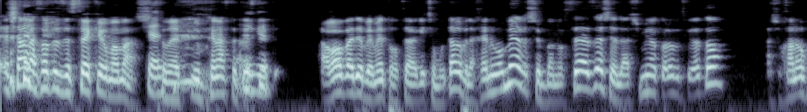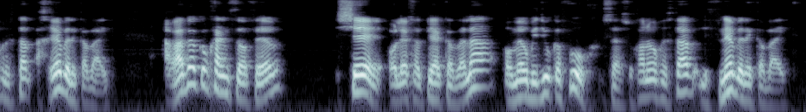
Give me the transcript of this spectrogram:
אפשר לעשות איזה סקר ממש, כן. זאת אומרת מבחינה סטטיסטית הרב עובדיה באמת רוצה להגיד שמותר ולכן הוא אומר שבנושא הזה של להשמיע קולו בתפילתו השולחן ערוך נכתב אחרי בדק הבית. הרב יעקב חיים סופר שהולך על פי הקבלה אומר בדיוק הפוך שהשולחן ערוך נכתב לפני בדק הבית.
